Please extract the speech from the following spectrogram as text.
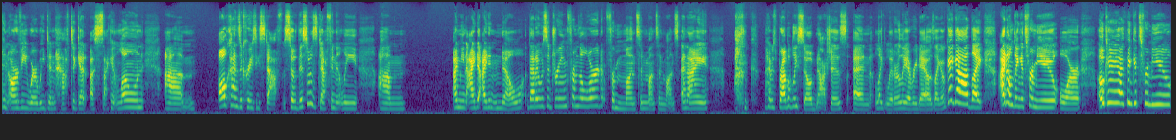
an RV where we didn't have to get a second loan, um, all kinds of crazy stuff. So this was definitely um, I mean, I, I didn't know that it was a dream from the Lord for months and months and months. And I I was probably so obnoxious and like literally every day I was like, "Okay, God, like I don't think it's from you," or "Okay, I think it's from you."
